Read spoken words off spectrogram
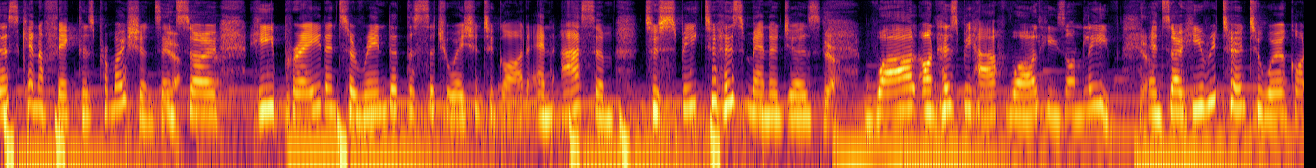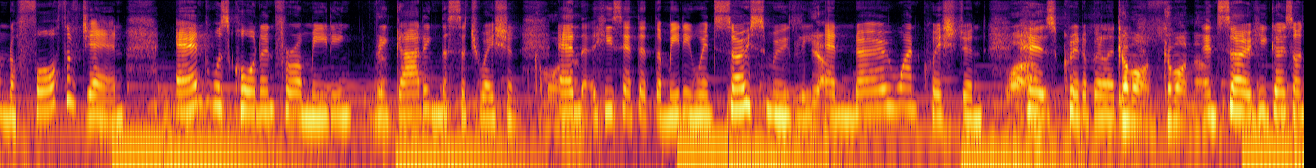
this can affect his promotions. And Yeah, so yeah. he prayed and surrendered the situation to God and asked him to speak to his managers Yeah. while on his behalf while he's on leave. And so he returned to work on the 4th of Jan and was called in for a meeting regarding the situation. Come on and now. he said that the meeting went so smoothly and no one questioned Wow. his credibility. Come on, come on now. And so he goes on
